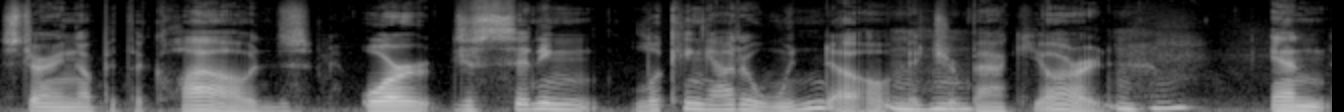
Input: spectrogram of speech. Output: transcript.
staring up at the clouds, or just sitting looking out a window at your mm-hmm. backyard. Mm-hmm. And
